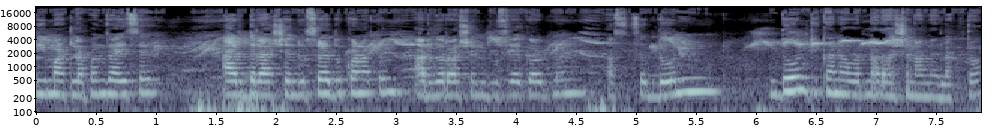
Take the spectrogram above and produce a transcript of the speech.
डीमार्टला पण जायचं आहे अर्धं राशन दुसऱ्या दुकानातून अर्धं राशन दुसऱ्याकडून असं दोन दोन ठिकाणावरनं राशन आणायला लागतं.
